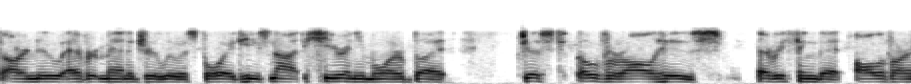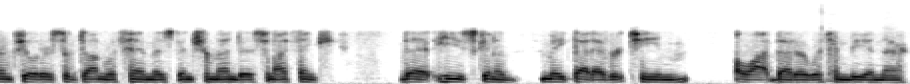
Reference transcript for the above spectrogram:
our new Everett manager, Louis Boyd. He's not here anymore, but just overall, his everything that all of our infielders have done with him has been tremendous, and I think that he's going to make that Everett team a lot better with him being there.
